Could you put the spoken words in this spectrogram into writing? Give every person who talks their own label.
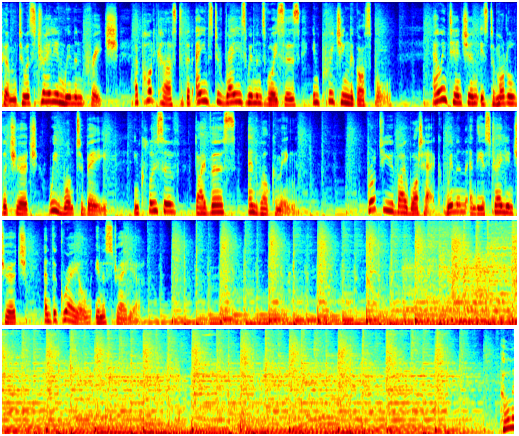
Speaker 1: Welcome to Australian Women Preach, a podcast that aims to raise women's voices in preaching the gospel. Our intention is to model the church we want to be inclusive, diverse, and welcoming. Brought to you by WATAC, Women and the Australian Church, and the Grail in Australia.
